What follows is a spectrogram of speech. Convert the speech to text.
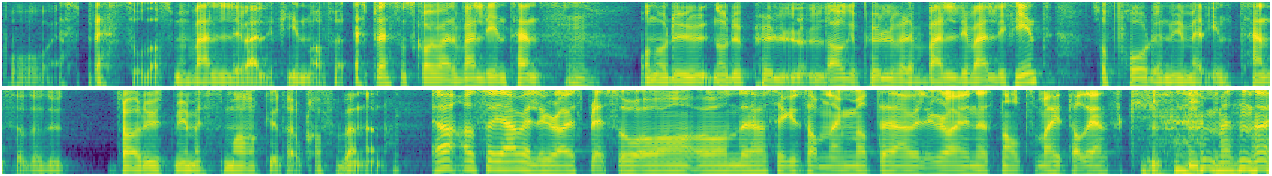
på espresso, da, som er veldig veldig finmalt. mat. Espresso skal jo være veldig intens. Mm. Og når du, når du pul lager pulveret veldig veldig fint, så får du en mye mer intens Du drar ut mye mer smak ut av kaffebønnene. Ja, altså Jeg er veldig glad i espresso, og, og det har sikkert sammenheng med at jeg er veldig glad i nesten alt som er italiensk. men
